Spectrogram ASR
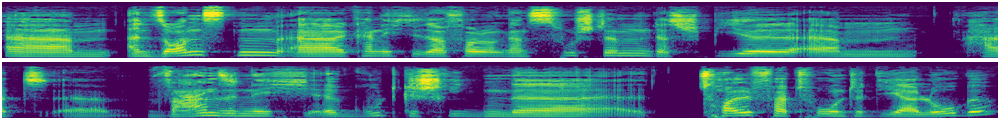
Ähm, ansonsten äh, kann ich dieser voll und ganz zustimmen. Das Spiel ähm, hat äh, wahnsinnig äh, gut geschriebene toll vertonte Dialoge.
